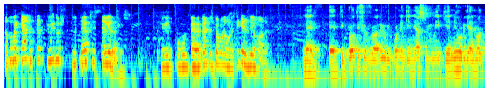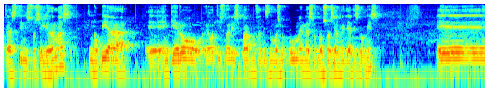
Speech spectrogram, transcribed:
να δούμε και άλλες τέτοιου είδους συνεντεύξεις στη σελίδα σας. Που έχουν παίχτες που έχουν αγωνιστεί και στις δύο ομάδες. Ναι, ε, την 1η Φεβρουαρίου λοιπόν εγκαινιάσαμε μια καινούργια ενότητα στην ιστοσελίδα μας, την οποία ε, εν καιρό ε, ό,τι ιστορίες υπάρχουν θα τις δημοσιοποιούμε μέσω των social media της δομής. Ε,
